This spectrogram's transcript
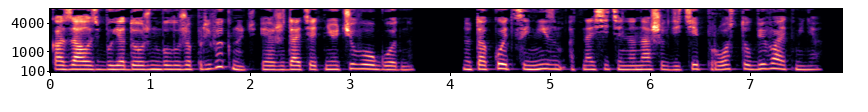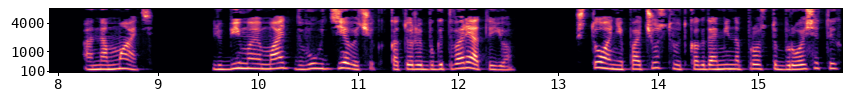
Казалось бы, я должен был уже привыкнуть и ожидать от нее чего угодно. Но такой цинизм относительно наших детей просто убивает меня. Она мать. Любимая мать двух девочек, которые боготворят ее. Что они почувствуют, когда Мина просто бросит их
